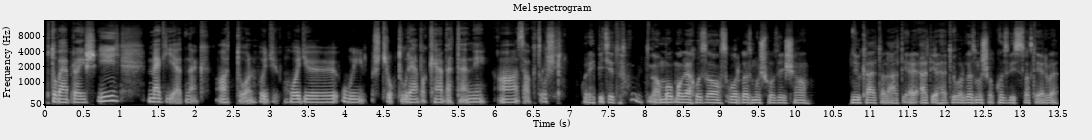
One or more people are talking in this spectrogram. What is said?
továbbra is így, megijednek attól, hogy, hogy ö, új struktúrába kell betenni az aktust. Akkor egy picit a magához az orgazmushoz és a nők által átélhető orgazmusokhoz visszatérve.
